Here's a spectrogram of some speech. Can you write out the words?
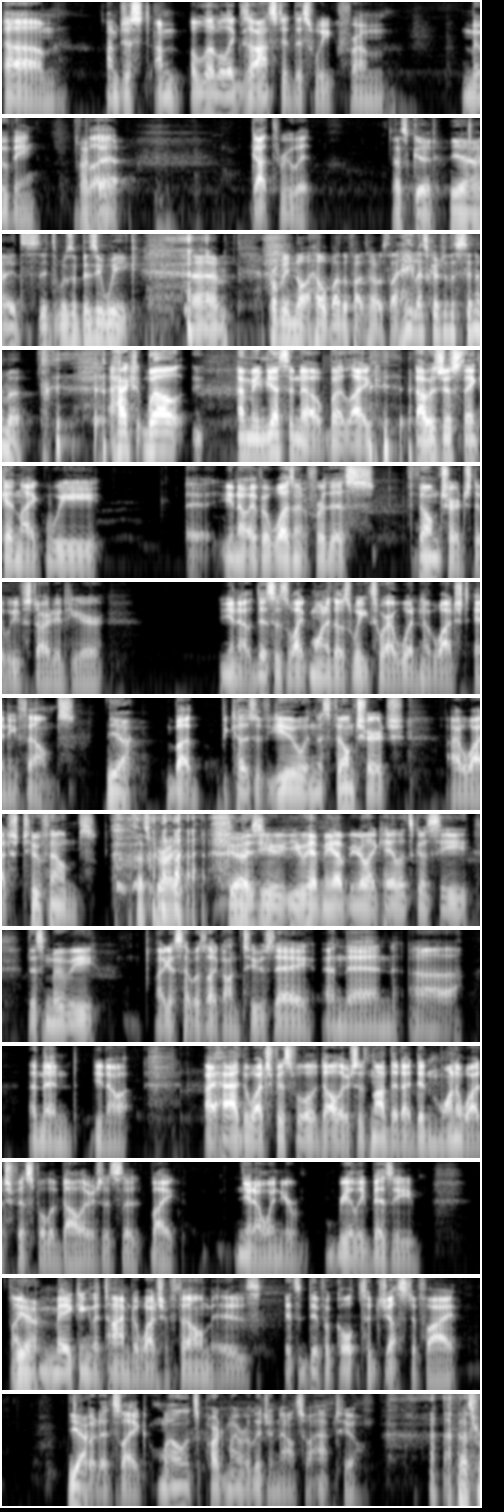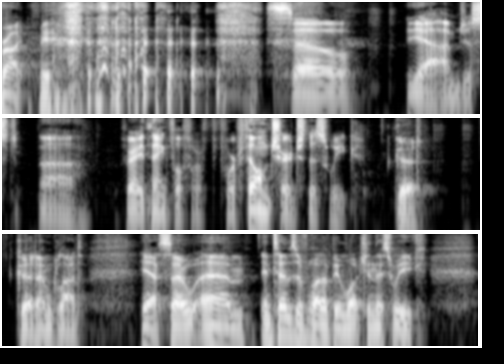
Um, I'm just I'm a little exhausted this week from moving. I but bet. Got through it. That's good. Yeah, it's it was a busy week. Um, probably not helped by the fact that I was like, "Hey, let's go to the cinema." Actually, well, I mean, yes and no, but like I was just thinking, like we, uh, you know, if it wasn't for this film church that we've started here, you know, this is like one of those weeks where I wouldn't have watched any films. yeah, But because of you and this film church, I watched two films. that's great. Good. Because you you hit me up and you're like, hey, let's go see this movie. I guess that was like on Tuesday, and then uh, and then you know, I had to watch Fistful of Dollars. It's not that I didn't want to watch Fistful of Dollars. It's that like, you know, when you're really busy, like Yeah. making the time to watch a film is it's difficult to justify. Yeah, But it's like, well, it's part of my religion now, so I have to. that's right. Yeah. so yeah i'm just uh, very thankful for, for film church this week Good. Good. I'm glad. Yeah. So, um, in terms of what I've been watching this week,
